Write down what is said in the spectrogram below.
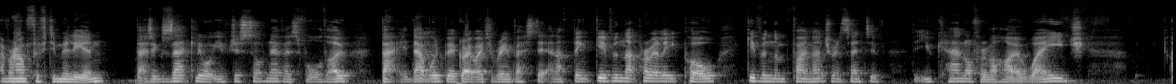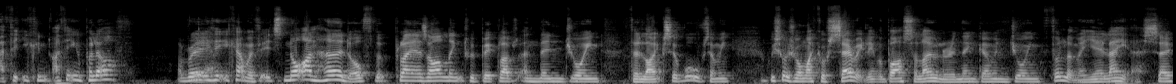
around 50 million. That's exactly what you've just sold Neves for, though. That that Yeah. would be a great way to reinvest it. And I think, given that Premier League pull, given the financial incentive that you can offer him a higher wage, I think you can. I think you can pull it off. I really Yeah. think you can. With it's not unheard of that players are linked with big clubs and then join the likes of Wolves. I mean, we saw Jean Michael Seri link with Barcelona and then go and join Fulham a year later. So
